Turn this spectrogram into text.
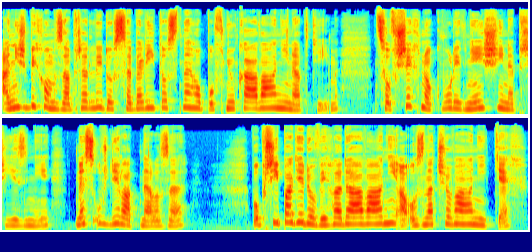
aniž bychom zabředli do sebelítostného pofňukávání nad tím, co všechno kvůli vnější nepřízni dnes už dělat nelze, po případě do vyhledávání a označování těch,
